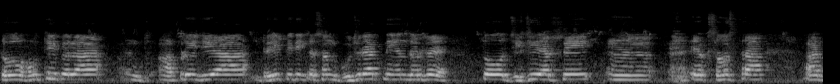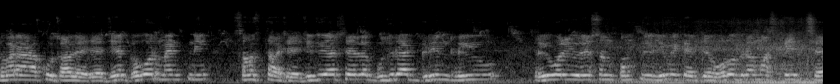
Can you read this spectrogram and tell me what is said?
તો સૌથી પહેલાં આપણી જે આ ડ્રીપ ઇરિગેશન ગુજરાતની અંદર છે, તો જીજીઆરસી એક સંસ્થા દ્વારા આખું ચાલે છે. જે ગવર્મેન્ટની સંસ્થા છે. જીજીઆરસી એટલે Gujarat green review revolution company limited જે વડોદરામાં સ્થિત છે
